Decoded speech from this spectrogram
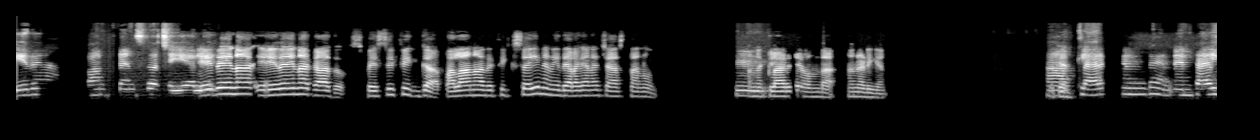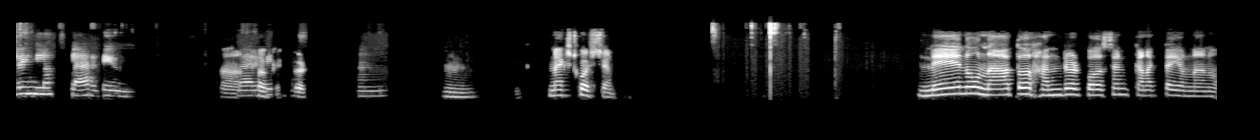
ఏదైనా కాన్ఫిడెన్స్గా చేయాలి. ఏదైనా ఏదైనా కాదు. స్పెసిఫిక్గా. పలానాది ఫిక్స్ అయ్యి నేను ఇది ఎలాగైనా చేస్తాను. అన్న క్లారిటీ ఉందా? అని అడిగాను. క్లారిటీ అంటే నేను టైలరింగ్లో క్లారిటీ ఉంది. నెక్స్ట్ క్వశ్చన్ నేను నాతో హండ్రెడ్ పర్సెంట్ కనెక్ట్ అయి ఉన్నాను.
